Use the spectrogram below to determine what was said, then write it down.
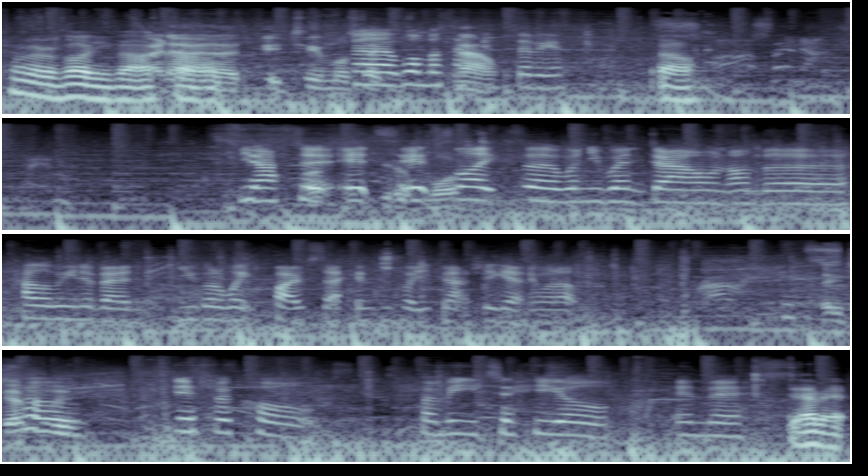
Trying to revive you, but I I know, no, can't. two, two more Uh, one more second. Now. There we go. Oh. You have to. It's it's beautiful. like the when you went down on the Halloween event. You gotta wait five seconds before you can actually get anyone up. It's They so definitely- difficult for me to heal in this. Damn it.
